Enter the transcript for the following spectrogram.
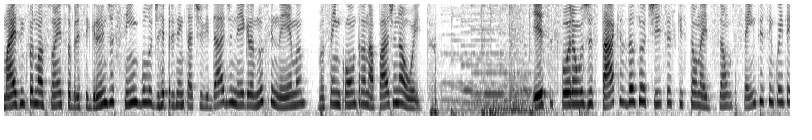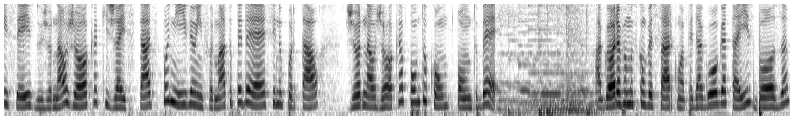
Mais informações sobre esse grande símbolo de representatividade negra no cinema você encontra na página 8. Esses foram os destaques das notícias que estão na edição 156 do Jornal Joca, que já está disponível em formato PDF no portal jornaljoca.com.br. Agora vamos conversar com a pedagoga Thais Bosa,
